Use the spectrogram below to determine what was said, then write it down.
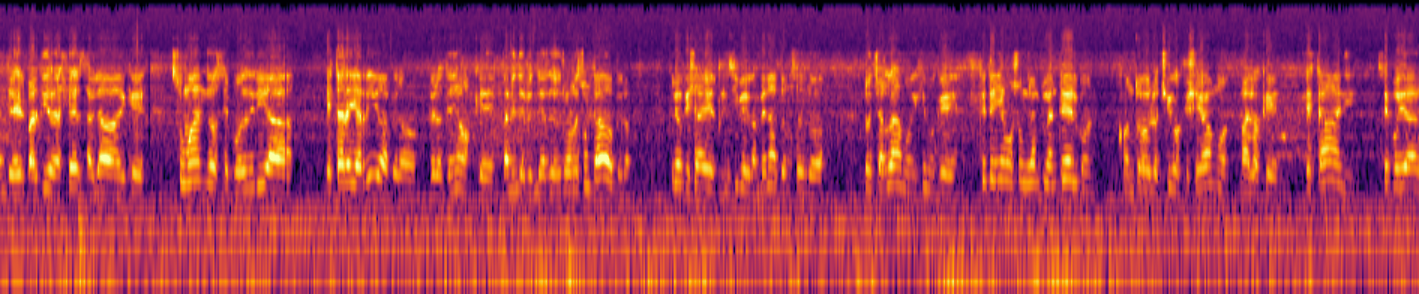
antes del partido de ayer se hablaba de que sumando se podría estar ahí arriba, pero, pero teníamos que también depender de otros resultados, pero creo que ya desde el principio del campeonato nosotros lo charlamos, dijimos que, que teníamos un gran plantel con, con todos los chicos que llegamos, más los que estaban y se podía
